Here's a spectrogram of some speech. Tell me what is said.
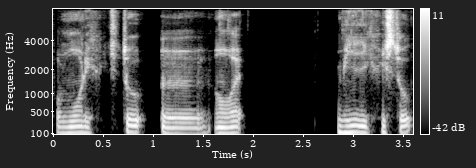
Pour le moment, les cristaux, euh, en vrai, miner des cristaux.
